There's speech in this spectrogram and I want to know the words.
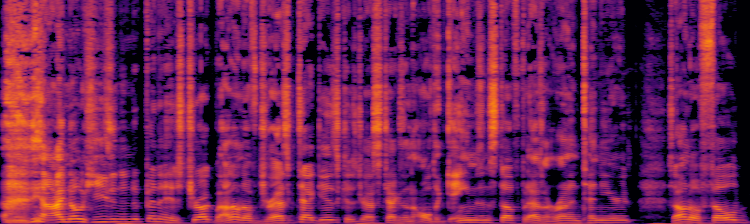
I know he's an independent, his truck, but I don't know if Jurassic Attack is because Jurassic is in all the games and stuff, but hasn't run in 10 years. So I don't know if Feld,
